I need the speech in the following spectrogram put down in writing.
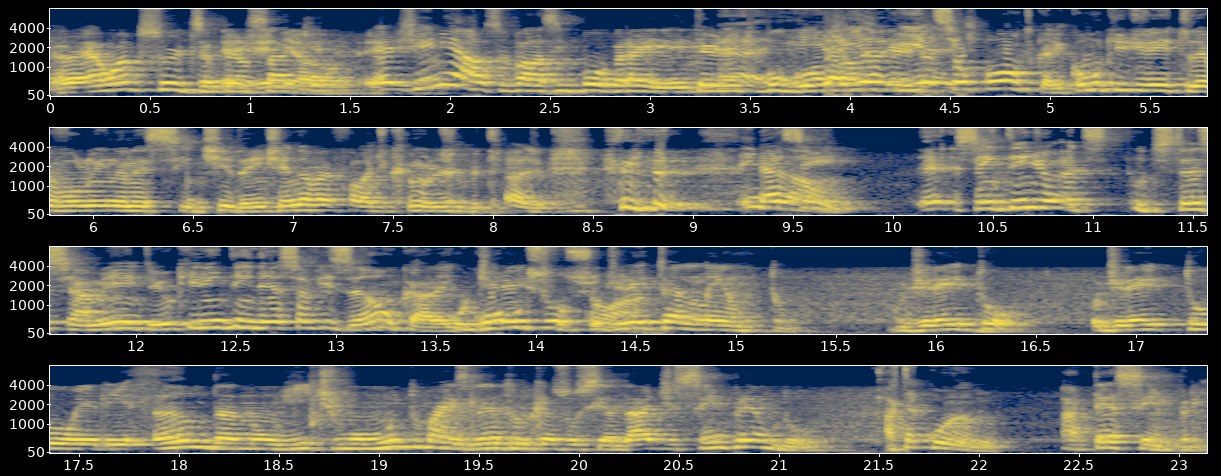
É é um absurdo você É pensar genial, que. é. É genial você falar assim, pô, peraí, a internet É, bugou. e aí internet. e esse é o ponto, cara. E como que o direito está evoluindo nesse sentido? A gente ainda vai falar de câmara de arbitragem. é Então. assim, é, você entende o dis- o distanciamento? E eu queria entender essa visão, cara. E o como direito, isso o direito é lento. O direito, o direito ele anda num ritmo muito mais lento do que a sociedade sempre andou. Até quando? Até sempre.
